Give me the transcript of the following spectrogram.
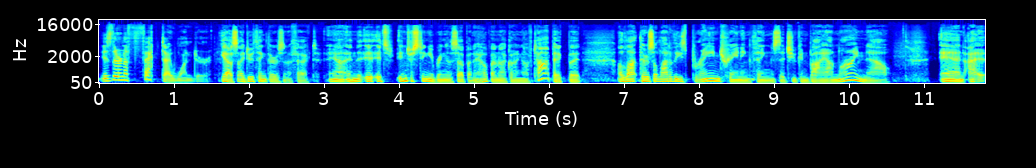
Is there an effect, I wonder? Yes, I do think there's an effect. Yeah, and it's interesting you bring this up, and I hope I'm not going off topic, but a lot there's a lot of these brain training things that you can buy online now. And I,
